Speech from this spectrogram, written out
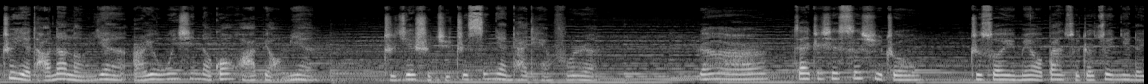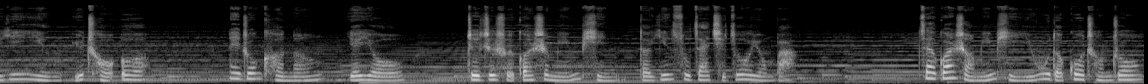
志野桃那冷艳而又温馨的光滑表面，直接使菊治思念太田夫人。然而，在这些思绪中，之所以没有伴随着罪孽的阴影与丑恶，那种可能也有这只水罐是名品的因素在起作用吧。在观赏名品遗物的过程中，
